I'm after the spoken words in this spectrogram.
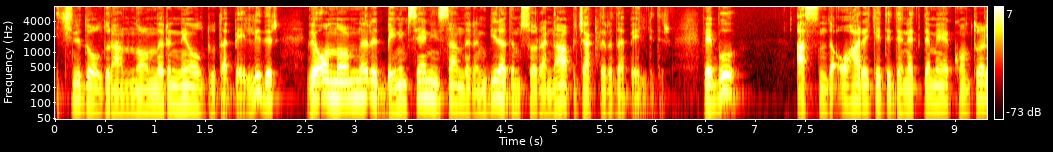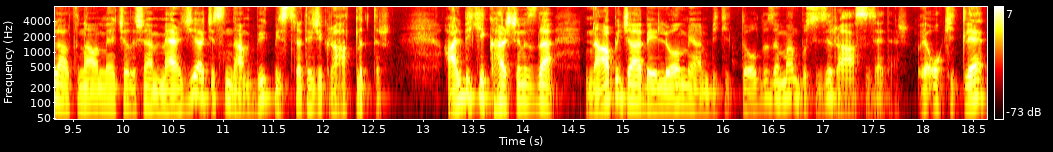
içini dolduran normların ne olduğu da bellidir ve o normları benimseyen insanların bir adım sonra ne yapacakları da bellidir. Ve bu aslında o hareketi denetlemeye, kontrol altına almaya çalışan merci açısından büyük bir stratejik rahatlıktır. Halbuki karşınızda ne yapacağı belli olmayan bir kitle olduğu zaman bu sizi rahatsız eder. Ve o kitle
